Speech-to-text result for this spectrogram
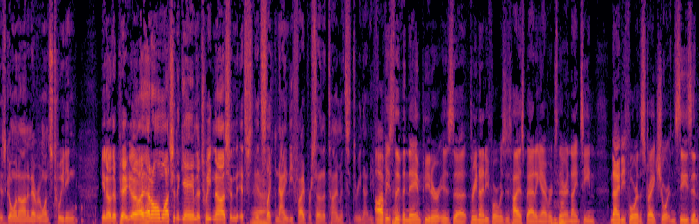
is going on and everyone's tweeting, you know they're you know, I had home watching the game, they're tweeting us, and it's it's like ninety five percent of the time it's three ninety four. Obviously, the name Peter is uh, 394 was his highest batting average there in 1994, the strike shortened season.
